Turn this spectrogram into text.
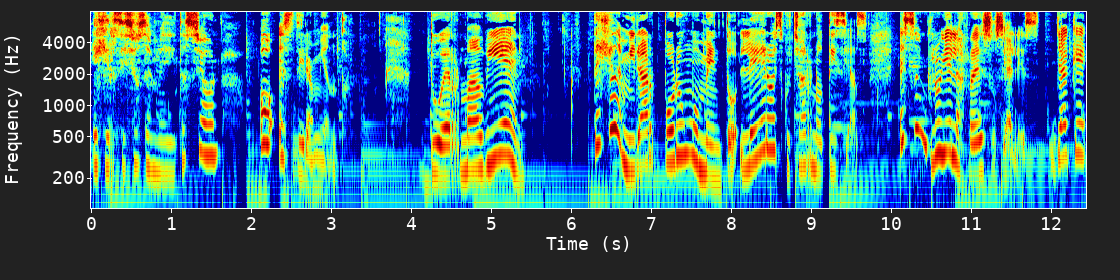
ejercicios de meditación o estiramiento. Duerma bien. Deje de mirar por un momento, leer o escuchar noticias. Eso incluye las redes sociales, ya que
